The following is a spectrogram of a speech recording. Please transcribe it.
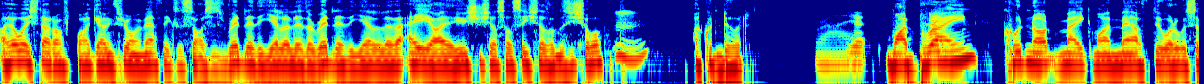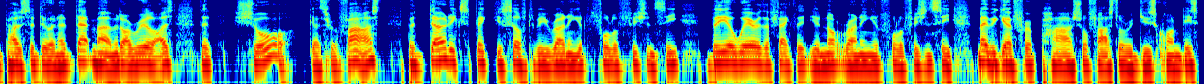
I always start off by going through my mouth exercises. Red leather, yellow leather, red leather, yellow leather, A, I, O, U, she shall sell seashells on the seashore. Mm. I couldn't do it. Right. Yeah. My brain could not make my mouth do what it was supposed to do. And at that moment, I realized that, sure, go through a fast, but don't expect yourself to be running at full efficiency. Be aware of the fact that you're not running at full efficiency. Maybe go for a partial fast or reduced quantities,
